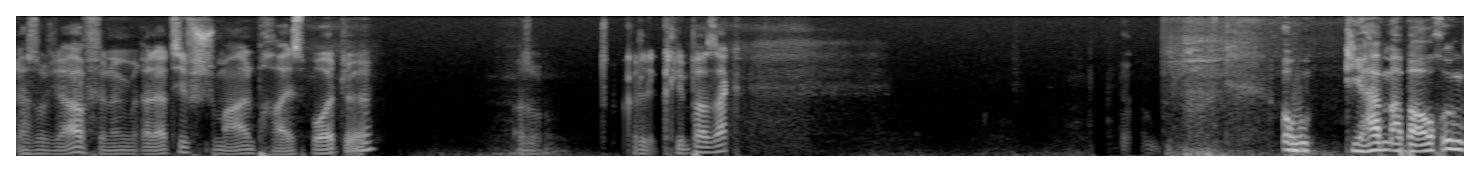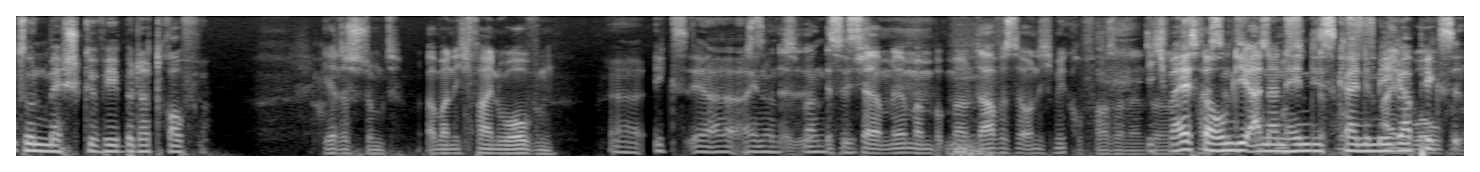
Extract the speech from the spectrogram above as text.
also ja, für einen relativ schmalen Preisbeutel. Also Kl- Klimpersack. Oh, die haben aber auch irgend so ein Mesh-Gewebe da drauf. Ja, das stimmt. Aber nicht fein woven. Äh, Es, XR21. es ist ja, ne, man, man darf es ja auch nicht Mikrofaser nennen. ich weiß, das heißt warum die anderen muss- Handys keine Megapixel,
